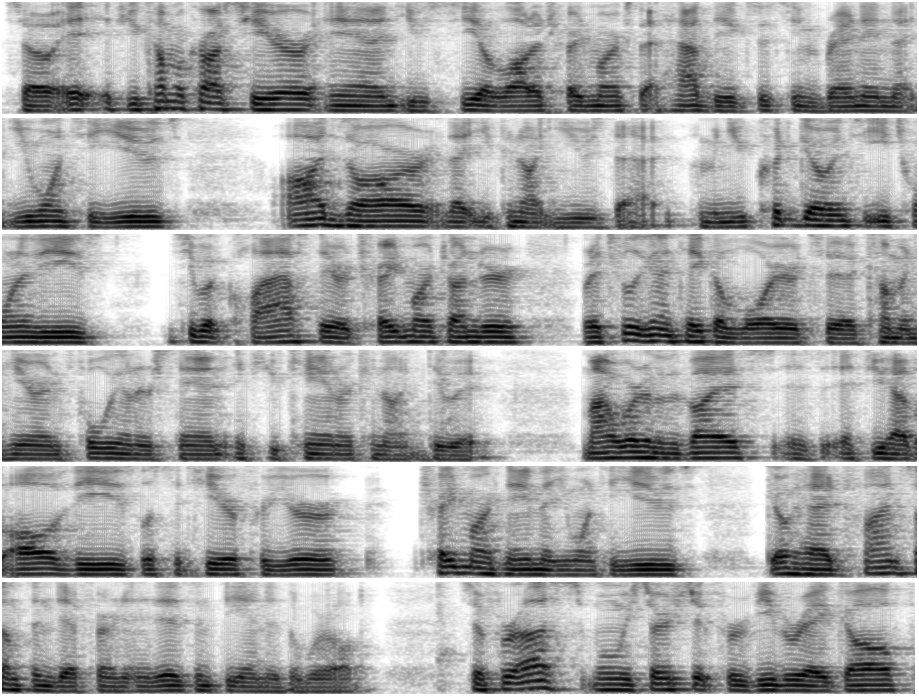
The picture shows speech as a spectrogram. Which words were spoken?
So if you come across here and you see a lot of trademarks that have the existing brand name that you want to use, odds are that you cannot use that. I mean, you could go into each one of these and see what class they are trademarked under, but it's really going to take a lawyer to come in here and fully understand if you can or cannot do it. My word of advice is if you have all of these listed here for your trademark name that you want to use, go ahead, find something different. It isn't the end of the world. So for us, when we searched it for Vivere Golf,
